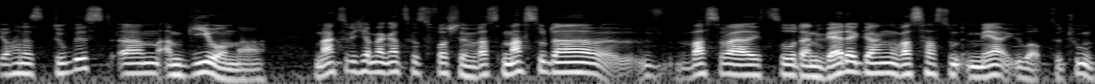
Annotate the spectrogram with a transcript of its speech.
Johannes, du bist ähm, am Geomar. Magst du dich einmal ganz kurz vorstellen, was machst du da? Was war jetzt so dein Werdegang? Was hast du mit dem Meer überhaupt zu tun?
